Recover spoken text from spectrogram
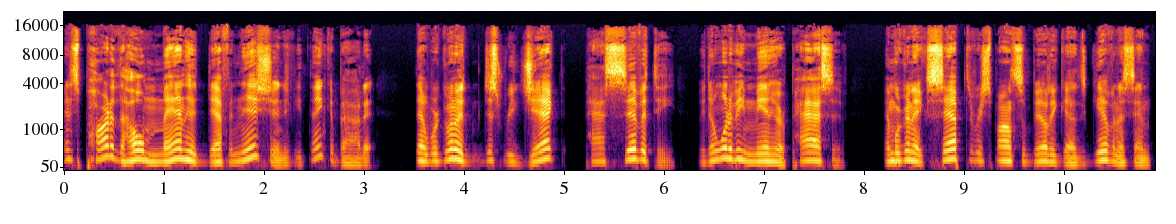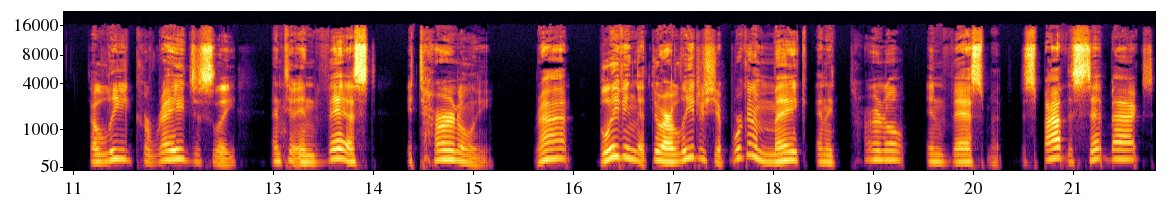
It's part of the whole manhood definition, if you think about it, that we're going to just reject passivity. We don't want to be men who are passive. And we're going to accept the responsibility God's given us and to lead courageously and to invest eternally, right? Believing that through our leadership, we're going to make an eternal investment. Despite the setbacks,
